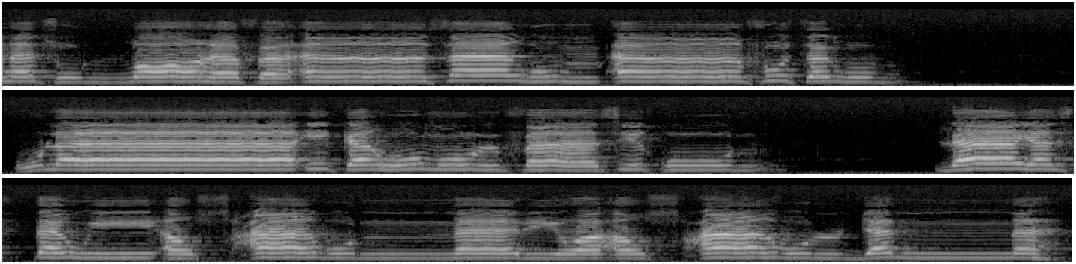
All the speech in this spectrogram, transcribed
نسوا الله فأنساهم أنفسهم أولئك هم الفاسقون لا يستوي أصحاب النار وأصحاب الجنة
